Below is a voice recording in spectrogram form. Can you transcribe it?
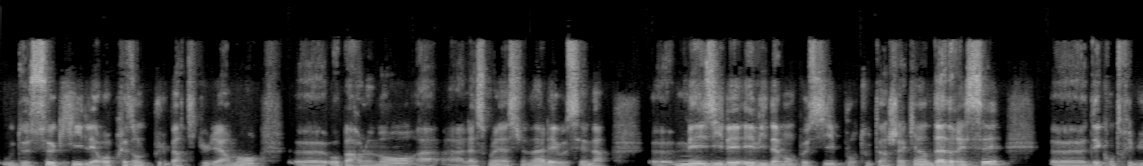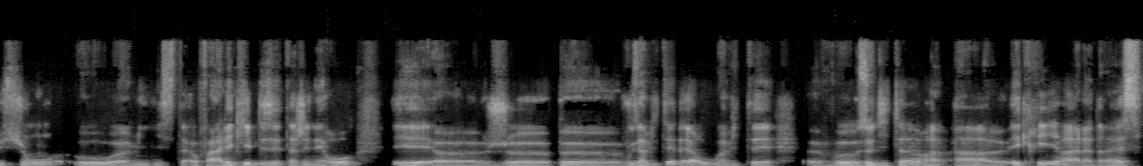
ou de ceux qui les représentent plus particulièrement euh, au Parlement, à, l'Assemblée nationale et au Sénat. Euh, mais il est évidemment possible pour tout un chacun d'adresser euh, des contributions au euh, ministère, enfin à l'équipe des États généraux. Et euh, je peux vous inviter d'ailleurs ou inviter vos auditeurs à, écrire à l'adresse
